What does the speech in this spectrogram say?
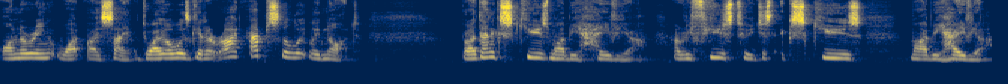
honoring what I say. Do I always get it right? Absolutely not. But I don't excuse my behavior. I refuse to just excuse my behavior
